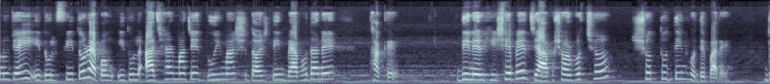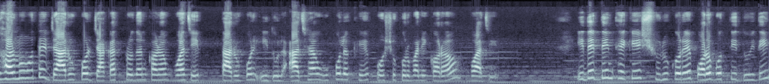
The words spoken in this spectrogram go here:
অনুযায়ী ঈদুল ফিতর এবং ঈদুল আজহার মাঝে দুই মাস দশ দিন ব্যবধানে থাকে। দিনের হিসেবে যা সর্বোচ্চ সত্তর দিন হতে পারে। ধর্মমতে যার উপর জাকাত প্রদান করা ওয়াজিব, তার উপর ঈদুল আজহা উপলক্ষে পশু কোরবানি করাও ওয়াজিব। ঈদের দিন থেকে শুরু করে পরবর্তী দুই দিন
